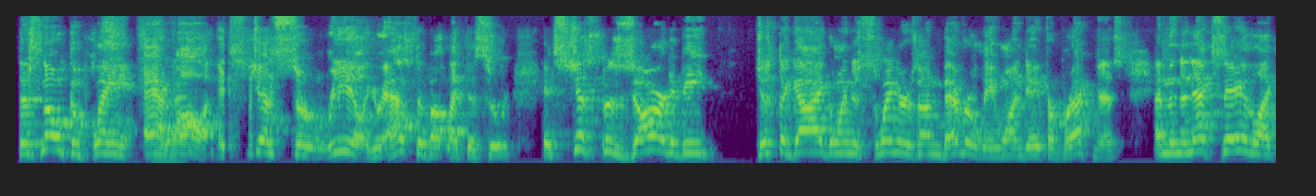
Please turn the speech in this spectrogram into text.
there's no complaining at Right. all. It's just surreal. You're asked about like this. It's just bizarre to be just a guy going to Swingers on Beverly one day for breakfast, and then the next day, like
